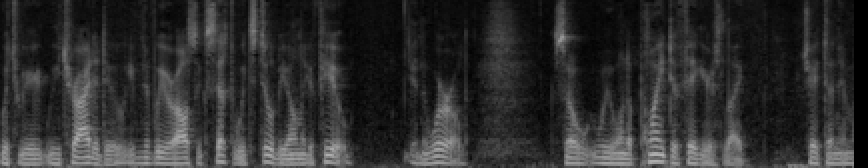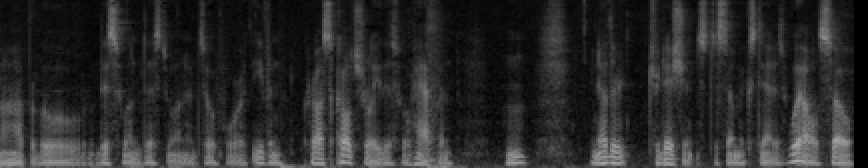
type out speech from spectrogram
which we, we try to do, even if we were all successful, we'd still be only a few in the world. So we want to point to figures like Chaitanya Mahaprabhu, this one, this one, and so forth. Even cross culturally, this will happen. Hmm? In other traditions, to some extent as well. So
